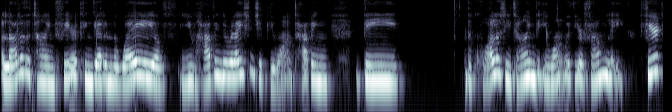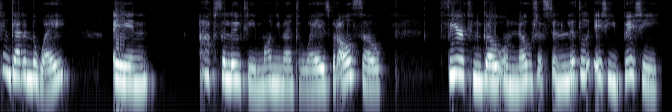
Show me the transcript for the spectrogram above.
a lot of the time fear can get in the way of you having the relationship you want having the the quality time that you want with your family. Fear can get in the way in absolutely monumental ways, but also fear can go unnoticed in little itty bitty,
